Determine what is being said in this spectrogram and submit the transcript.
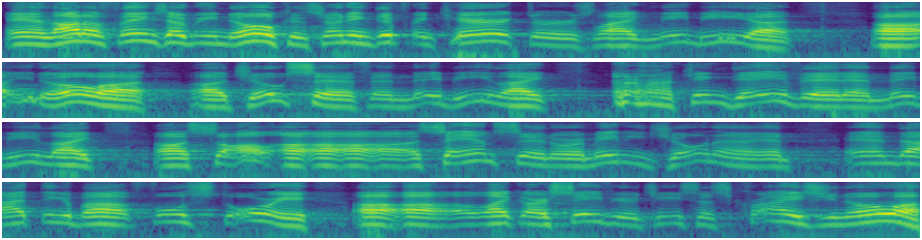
And a lot of things that we know concerning different characters, like maybe, uh, uh, you know, uh, uh Joseph, and maybe like King David, and maybe like uh, Saul, uh, Samson, or maybe Jonah, and and uh, I think about full story, uh, uh, like our Savior Jesus Christ. You know, uh,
